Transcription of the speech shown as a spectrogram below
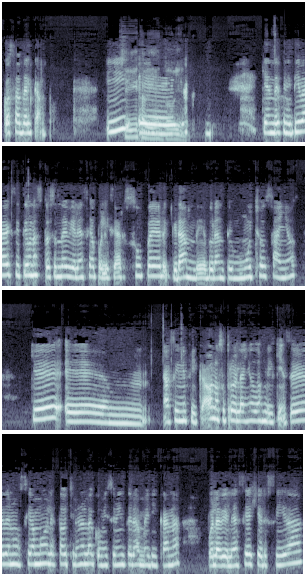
cosas del campo. Y sí, está bien, todo bien. Eh, que en definitiva existió una situación de violencia policial súper grande durante muchos años que eh, ha significado, nosotros el año 2015 denunciamos el Estado chileno en la Comisión Interamericana por la violencia ejercida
